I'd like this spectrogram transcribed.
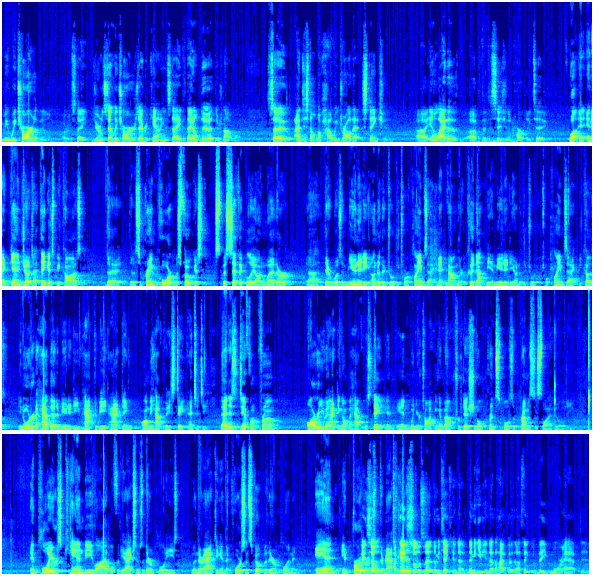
I mean, we charter them, or the state General Assembly charters every county and state. If they don't do it, there's not one. So I just don't know how we draw that distinction uh, in light of, of the decision in Hartley two. Well, and, and again, Judge, I think it's because the, the Supreme Court was focused specifically on whether uh, there was immunity under the Georgia Tort Claims Act, and it found there could not be immunity under the Georgia Tort Claims Act because in order to have that immunity, you have to be acting on behalf of a state entity. That is different from are you acting on behalf of the state? And, and when you're talking about traditional principles of premises liability, employers can be liable for the actions of their employees when they're acting in the course and scope of their employment and in Okay, furtherance so of their master's okay, business. so let, let me take you another. Let me give you another hypo that I think would be more apt. And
